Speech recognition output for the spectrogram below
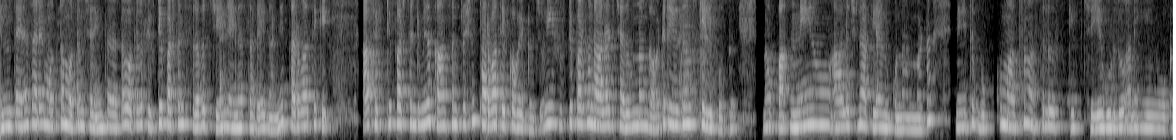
ఎంతైనా సరే మొత్తం మొత్తం చదివిన తర్వాత ఒకవేళ ఫిఫ్టీ పర్సెంట్ సిలబస్ చేంజ్ అయినా సరే కానీ తర్వాతకి ఆ ఫిఫ్టీ పర్సెంట్ మీద కాన్సన్ట్రేషన్ తర్వాత ఎక్కువ పెట్టవచ్చు ఈ ఫిఫ్టీ పర్సెంట్ ఆల్రెడీ చదువున్నాం కాబట్టి రివిజన్స్కి వెళ్ళిపోతుంది. నా ప నేను ఆలోచన అట్లే అనుకున్నాను అనమాట నేనైతే బుక్ మాత్రం అసలు స్కిప్ చేయకూడదు అని ఒక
